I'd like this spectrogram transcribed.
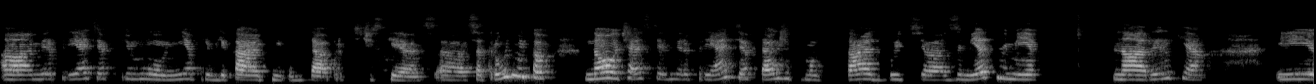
а, мероприятия впрямую не привлекают никогда практически а, сотрудников, но участие в мероприятиях также помогает быть а, заметными на рынке. И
